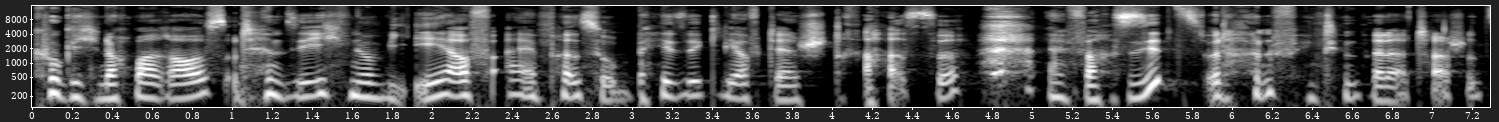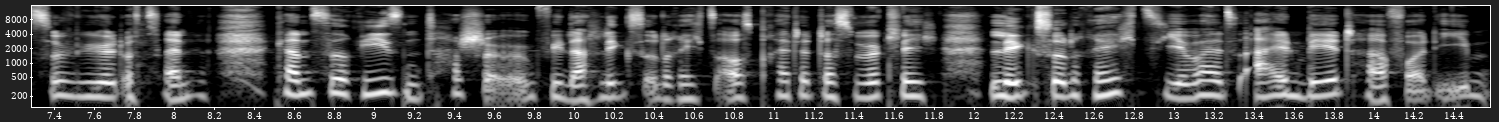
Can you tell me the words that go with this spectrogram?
Gucke ich nochmal raus und dann sehe ich nur, wie er auf einmal so basically auf der Straße einfach sitzt und anfängt in seiner Tasche zu wühlen und seine ganze Riesentasche irgendwie nach links und rechts ausbreitet, dass wirklich links und rechts jeweils ein Meter von ihm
